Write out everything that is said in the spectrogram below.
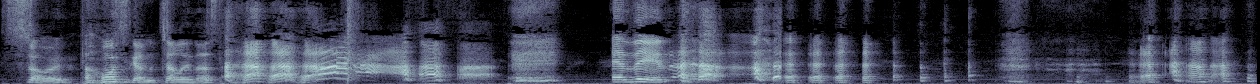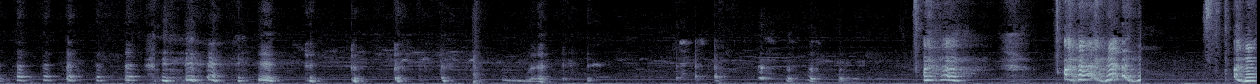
So, I was to tell you this. and then. ha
